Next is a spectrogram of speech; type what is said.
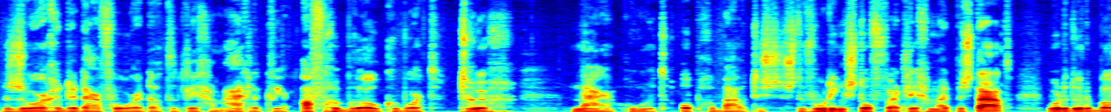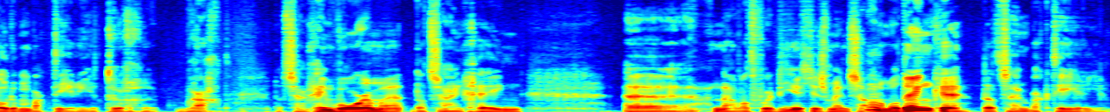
zorgen er daarvoor dat het lichaam eigenlijk weer afgebroken wordt terug naar hoe het opgebouwd is. Dus de voedingsstoffen waar het lichaam uit bestaat, worden door de bodembacteriën teruggebracht. Dat zijn geen wormen, dat zijn geen, eh, nou wat voor diertjes mensen allemaal denken, dat zijn bacteriën.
